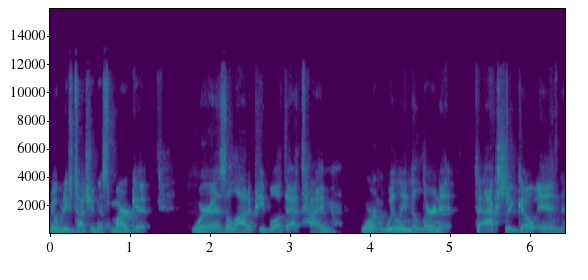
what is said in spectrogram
Nobody's touching this market. Whereas a lot of people at that time weren't willing to learn it to actually go in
